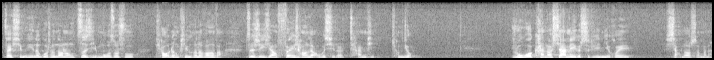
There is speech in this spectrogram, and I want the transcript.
在行进的过程当中自己摸索出调整平衡的方法。这是一项非常了不起的产品成就。如果看到下面一个视频，你会想到什么呢？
